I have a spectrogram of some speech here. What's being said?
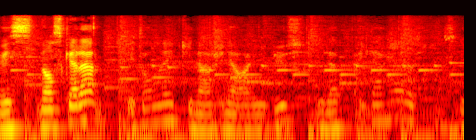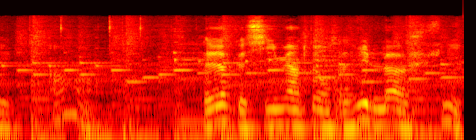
Mais dans ce cas-là, étant donné qu'il a un généralibus, il a, il a rien d'autre dans. Ah. C'est-à-dire que s'il met un truc dans sa ville, là, je suis fini.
